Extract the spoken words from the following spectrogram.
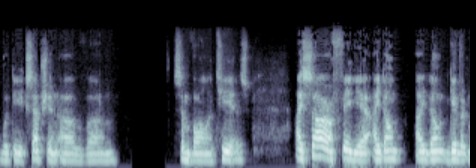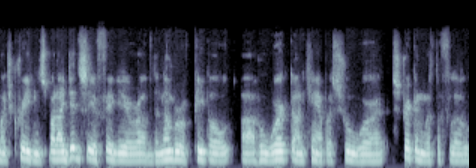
with the exception of um, some volunteers. I saw a figure, I don't, I don't give it much credence, but I did see a figure of the number of people uh, who worked on campus who were stricken with the flu.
